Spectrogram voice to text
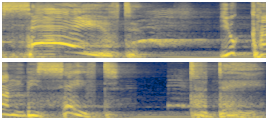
saved. You can be saved today.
